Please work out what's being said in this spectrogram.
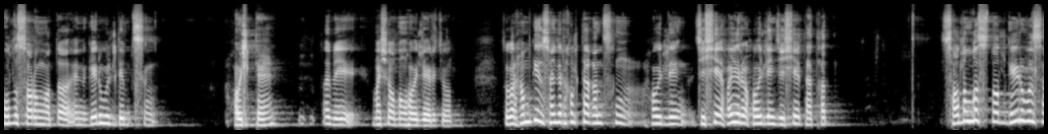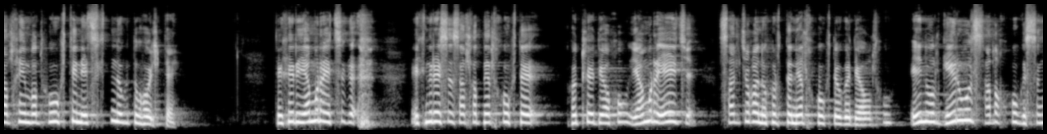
улс орон одоо энэ гэр бүл дэмжсэн хуультай. Одоо би маш олон хууль ярьж байна. Зөвхөн хамгийн сонирхолтой ганцхан хуулийн жишээ хоёр хуулийн жишээ татхад Солонгост бол гэр бүл салах юм бол хүүхдийн эцэгт нь өгдөг хуультай. Тэгэхээр ямар эцэг эхнэрээсээ салахад нялх хүүхдээ хөдлөөд явах уу? Ямар ээж салж байгаа нөхөртөө нялх хүүхдээ өгөөд явуулах уу? Энэ бол гэр бүл салахгүй гэсэн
